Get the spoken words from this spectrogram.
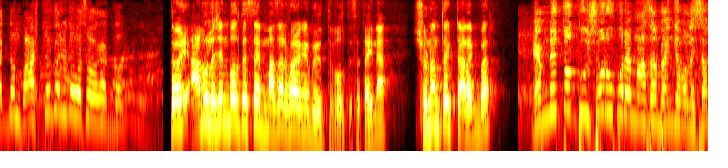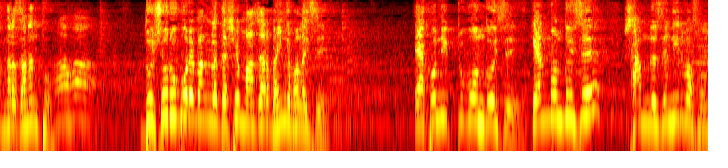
একদম বাস্ত করে দেবো চোখ একদম। তো আবুল হোসেন বলতেছে মাজার ভাঙের বিরুদ্ধে বলতেছে তাই না? শুনান তো একটু আরেকবার। এমনি তো দুশোর উপরে মাজার ভেঙে ফেলাইছে আপনারা জানেন তো? দুইশোর উপরে বাংলাদেশে মাজার ভেঙে ফেলাইছে। এখন একটু বন্ধ হয়েছে কেন বন্ধ হয়েছে সামনে যে নির্বাচন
